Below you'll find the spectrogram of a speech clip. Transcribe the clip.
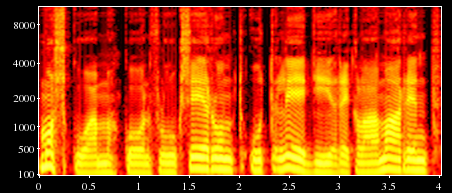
Moskuam con fluxerunt ut legi reklamarent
